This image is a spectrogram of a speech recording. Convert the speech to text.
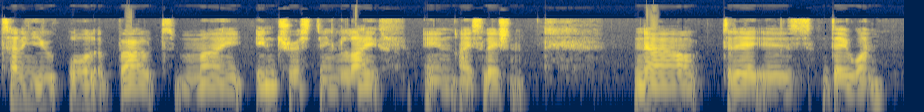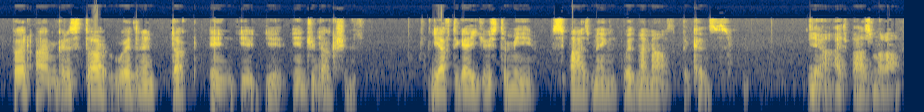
telling you all about my interesting life in isolation. Now, today is day one, but I'm going to start with an in introduction. You have to get used to me spasming with my mouth because yeah, I spasm a lot.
